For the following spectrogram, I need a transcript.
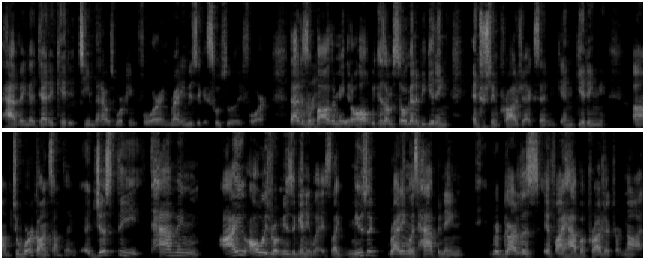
having a dedicated team that I was working for and writing music exclusively for. That doesn't right. bother me at all because I'm still going to be getting interesting projects and and getting um, to work on something. Just the having I always wrote music anyways. Like music writing was happening regardless if I have a project or not.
